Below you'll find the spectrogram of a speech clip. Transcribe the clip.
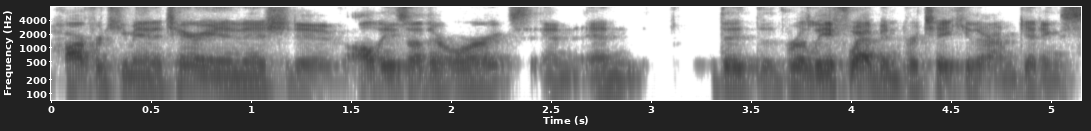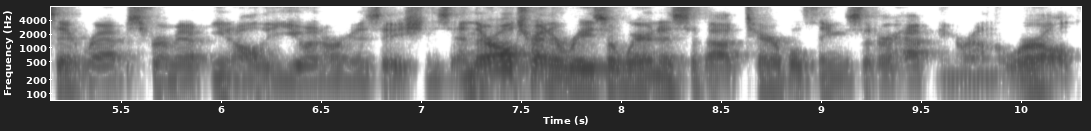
Harvard Humanitarian Initiative, all these other orgs, and and the, the, Relief Web in particular, I'm getting sit reps from you know all the UN organizations, and they're all trying to raise awareness about terrible things that are happening around the world.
